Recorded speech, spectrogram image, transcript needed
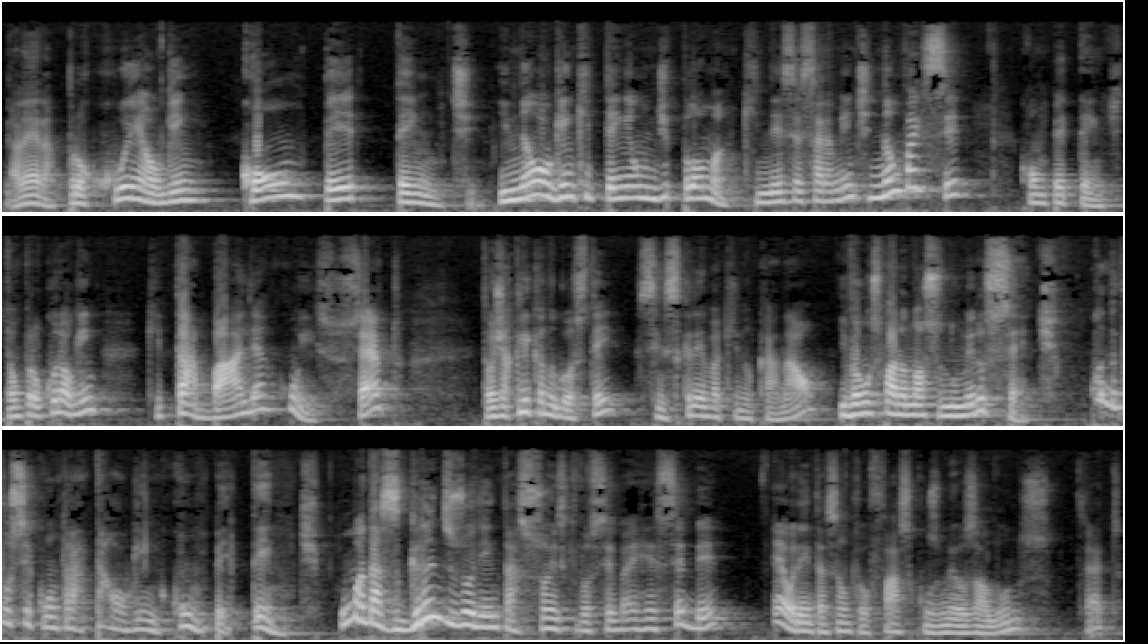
Galera, procurem alguém competente e não alguém que tenha um diploma, que necessariamente não vai ser competente. Então procura alguém que trabalha com isso, certo? Então já clica no gostei, se inscreva aqui no canal e vamos para o nosso número 7. Quando você contratar alguém competente, uma das grandes orientações que você vai receber é a orientação que eu faço com os meus alunos, certo?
